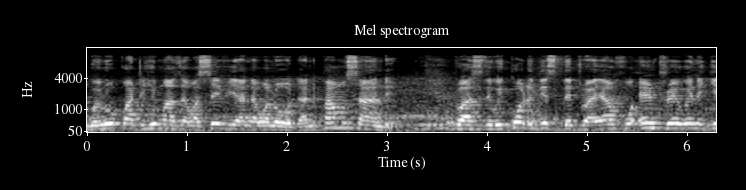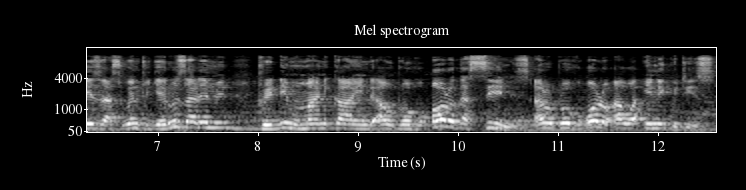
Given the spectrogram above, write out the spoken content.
We look at Him as our Savior and our Lord. And Palm Sunday, was we call this the triumphal entry when Jesus went to Jerusalem to redeem mankind out of all of the sins, out of all of our iniquities.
